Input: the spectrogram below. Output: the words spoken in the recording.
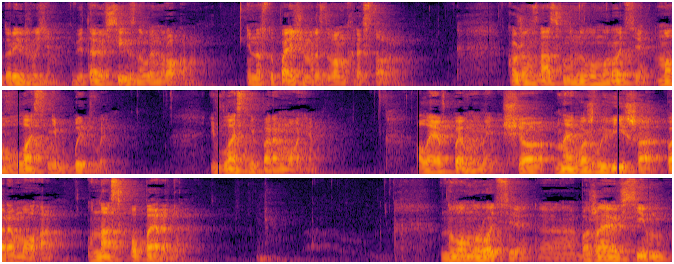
Дорогі друзі, вітаю всіх з Новим роком і наступаючим Різдвом Христовим. Кожен з нас в минулому році мав власні битви і власні перемоги. Але я впевнений, що найважливіша перемога у нас попереду. В новому році е, бажаю всім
